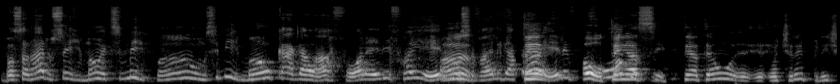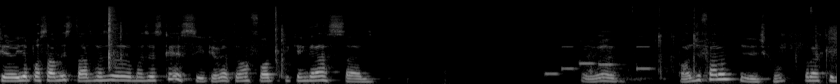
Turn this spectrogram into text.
Bolsonaro, seu irmão, esse meu irmão, se meu irmão caga lá fora, ele foi ele, ah, você vai ligar pra tem, ele. Oh, tem, a, tem até um. Eu tirei print, eu ia postar no status, mas eu, mas eu esqueci. Quer ver? Tem uma foto aqui que é engraçado. Pode falar, gente. Por aqui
